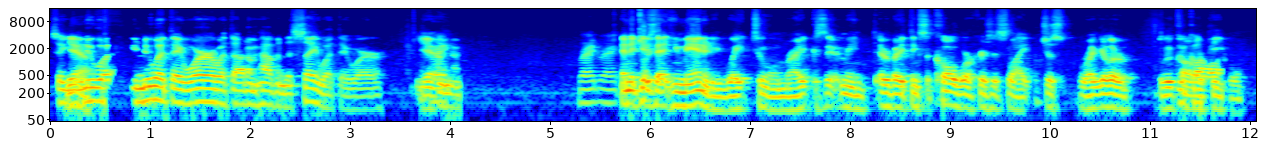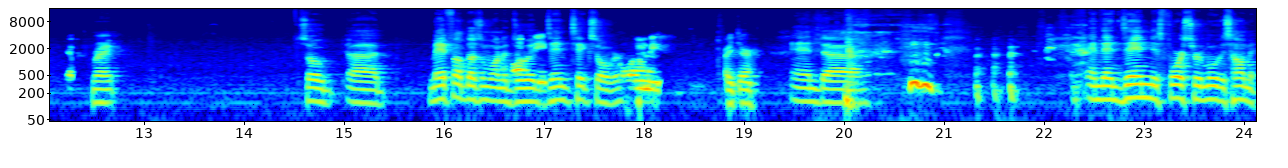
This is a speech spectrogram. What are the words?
So you Yeah. knew what you knew what they were without them having to say what they were. Yeah. You know, Right. Right. And it gives that humanity weight to them, right? Because I mean, everybody thinks of coal workers, it's like just regular blue collar collar. people. Right. So uh, Mayfeld doesn't want to do it. Din takes over, baloney, right there. and uh, and then Din is forced to remove his helmet,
